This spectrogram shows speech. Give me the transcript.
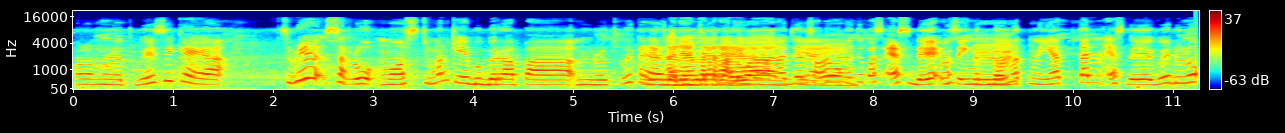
Kalau menurut gue sih kayak sebenarnya seru mos cuman kayak beberapa menurut gue kayak Ada yang Ada yang keterlaluan. ajar Iya, soalnya iya. waktu itu pas SD masih inget Hmm. banget ngeliat kan SD gue dulu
